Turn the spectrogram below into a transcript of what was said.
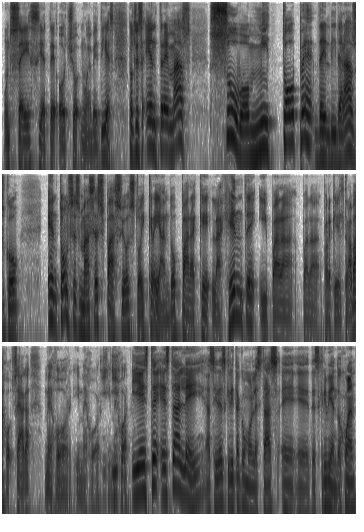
Un 6, 7, 8, 9, 10. Entonces, entre más subo mi tope de liderazgo, entonces más espacio estoy creando para que la gente y para, para, para que el trabajo se haga mejor y mejor y, y mejor. Y este, esta ley, así descrita como la estás eh, eh, describiendo, Juan,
